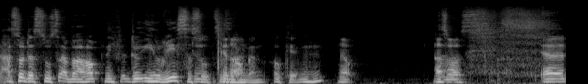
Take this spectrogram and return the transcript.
achso, dass du es aber überhaupt nicht, du ignorierst es sozusagen genau. dann. Okay. Mhm. Ja. Also, äh,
